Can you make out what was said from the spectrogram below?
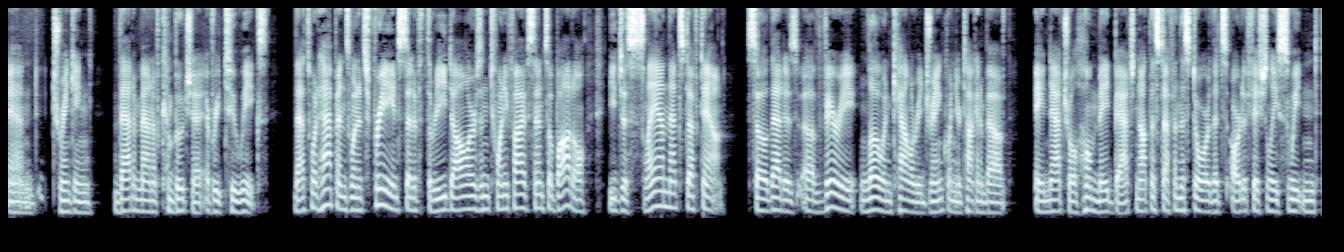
and drinking that amount of kombucha every two weeks. That's what happens when it's free instead of $3.25 a bottle. You just slam that stuff down. So that is a very low in calorie drink when you're talking about a natural homemade batch, not the stuff in the store that's artificially sweetened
